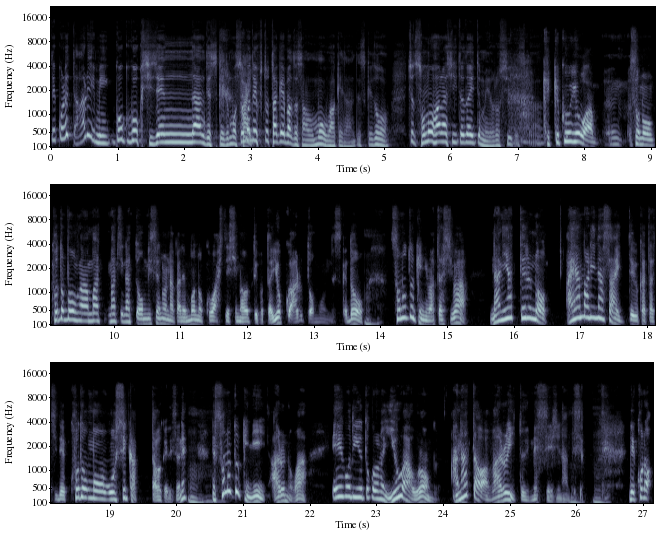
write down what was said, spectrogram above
で、これってある意味、ごくごく自然なんですけども、そこでふと竹俣さん思うわけなんですけど、ちょっとそのお話いただいてもよろしいですか？結局、要は、その子供が、ま、間違ってお店の中で物を壊してしまうってことはよくあると思うんですけど、うん、その時に私は、何やってるの？謝りなさいっていう形で子供を叱ったわけですよね。うん、でその時にあるのは、英語で言うところの You are wrong。あなたは悪いというメッセージなんですよ。うん、で、この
